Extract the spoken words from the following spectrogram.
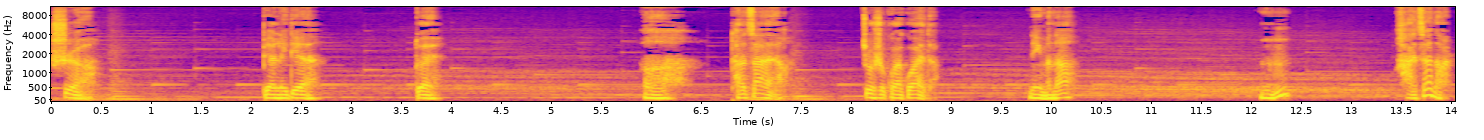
是啊，便利店，对。啊，他在啊，就是怪怪的。你们呢？嗯，还在那儿。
